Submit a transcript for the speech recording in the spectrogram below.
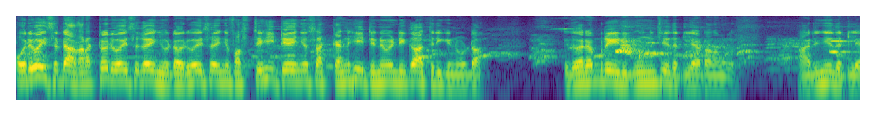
ഒരു വയസ്സ് കേട്ടോ കറക്റ്റ് ഒരു വയസ്സ് കഴിഞ്ഞു കേട്ടോ ഒരു വയസ്സ് കഴിഞ്ഞു ഫസ്റ്റ് ഹീറ്റ് കഴിഞ്ഞു സെക്കൻഡ് ഹീറ്റിന് വേണ്ടി കാത്തിരിക്കുന്നു കേട്ടോ ഇതുവരെ ബ്രീഡിംഗ് ഒന്നും ചെയ്തിട്ടില്ല കേട്ടോ നമ്മൾ ആരും ചെയ്തിട്ടില്ല.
